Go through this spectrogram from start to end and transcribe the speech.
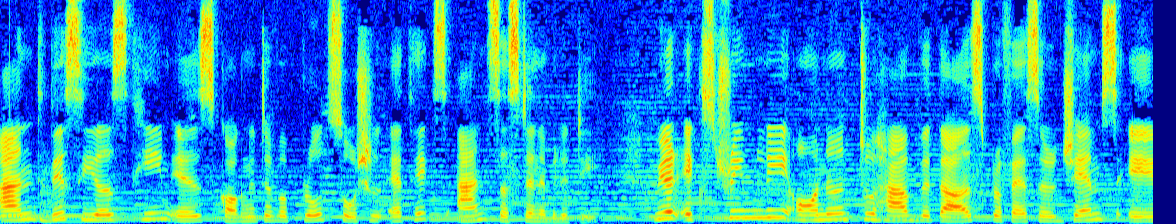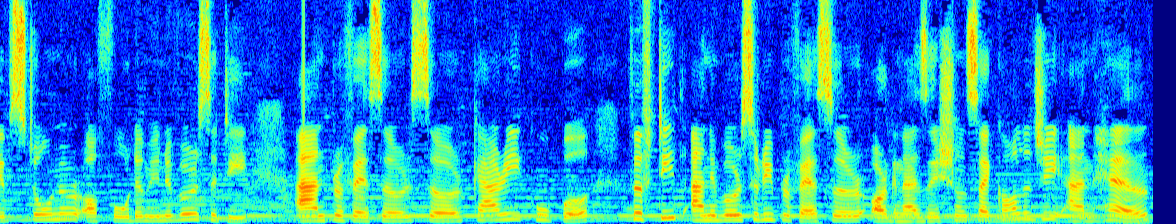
and this year's theme is Cognitive Approach, Social Ethics and Sustainability. We are extremely honored to have with us Professor James A. Stoner of Fordham University and Professor Sir Cary Cooper, 50th Anniversary Professor, Organizational Psychology and Health,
